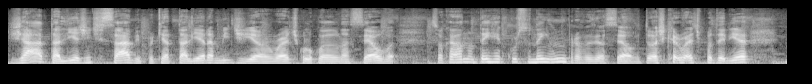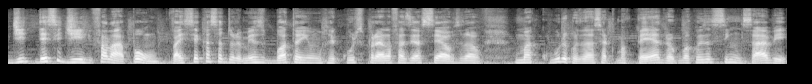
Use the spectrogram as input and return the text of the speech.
Já a Thalia a gente sabe, porque a Thalia era mid e a Riot colocou ela na selva, só que ela não tem recurso nenhum para fazer a selva. Então acho que a Riot poderia de decidir, falar, pô, vai ser caçadora mesmo, bota aí um recurso para ela fazer a selva, sei lá, uma cura quando ela acerta uma pedra, alguma coisa assim, sabe?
